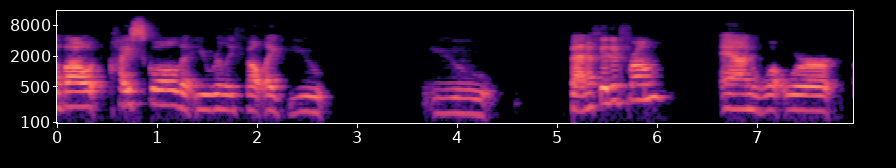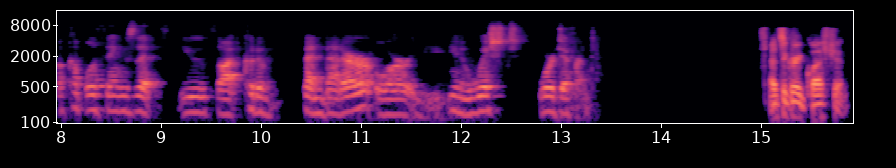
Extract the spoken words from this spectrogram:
about high school that you really felt like you you benefited from, and what were a couple of things that you thought could have been better or you know wished were different? That's a great question.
